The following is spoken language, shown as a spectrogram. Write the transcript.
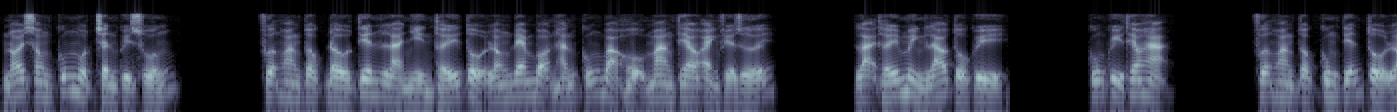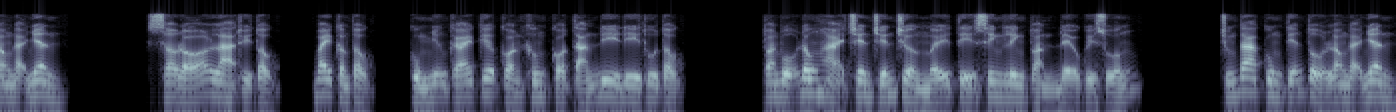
Nói xong cũng một chân quỳ xuống. Phượng hoàng tộc đầu tiên là nhìn thấy tổ long đem bọn hắn cũng bảo hộ mang theo ảnh phía dưới. Lại thấy mình lao tổ quỳ, cũng quỳ theo hạ. Phượng hoàng tộc cung tiễn tổ long đại nhân. Sau đó là thủy tộc, bay cầm tộc, cùng những cái kia còn không có tán đi đi thu tộc. Toàn bộ đông hải trên chiến trường mấy tỷ sinh linh toàn đều quỳ xuống chúng ta cùng tiến tổ long đại nhân.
